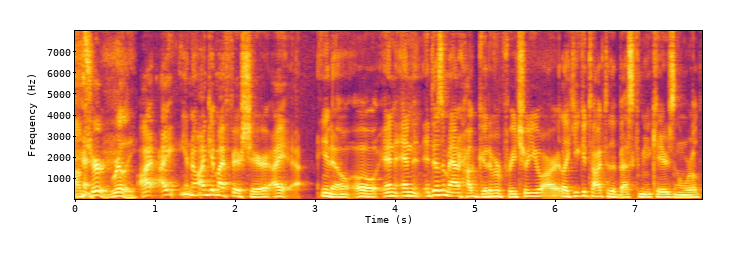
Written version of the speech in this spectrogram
I'm sure, really. I, I, you know, I get my fair share. I, you know, oh, and and it doesn't matter how good of a preacher you are. Like you could talk to the best communicators in the world.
